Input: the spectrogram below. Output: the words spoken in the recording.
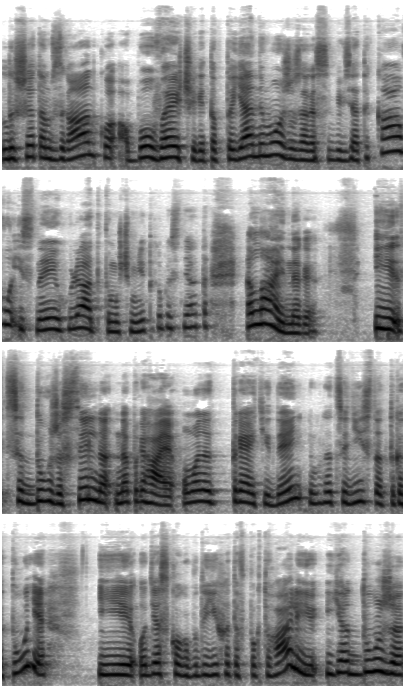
лише там зранку або ввечері. Тобто я не можу зараз собі взяти каву і з нею гуляти, тому що мені треба зняти елайнери. І це дуже сильно напрягає. У мене третій день, і мене це дійсно тратує. І от я скоро буду їхати в Португалію, і я дуже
